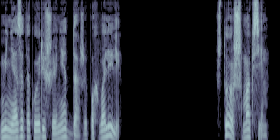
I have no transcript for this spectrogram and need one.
меня за такое решение даже похвалили. «Что ж, Максим...»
